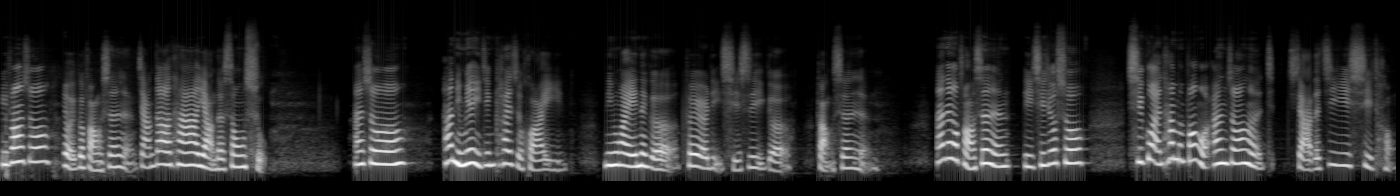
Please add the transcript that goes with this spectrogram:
比方说，有一个仿生人讲到他养的松鼠，他说他里面已经开始怀疑另外那个菲尔里奇是一个仿生人。那那个仿生人里奇就说：“奇怪，他们帮我安装了假的记忆系统，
